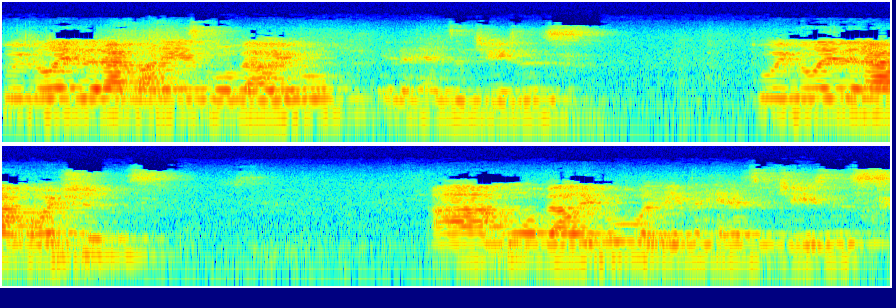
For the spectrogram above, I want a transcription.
Do we believe that our money is more valuable in the hands of Jesus? Do we believe that our emotions are more valuable when in the hands of Jesus?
